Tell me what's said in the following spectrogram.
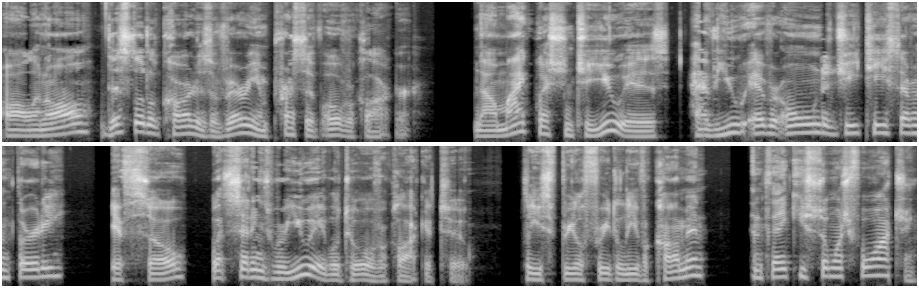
All in all, this little card is a very impressive overclocker. Now my question to you is, have you ever owned a GT 730? If so, what settings were you able to overclock it to? Please feel free to leave a comment, and thank you so much for watching.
